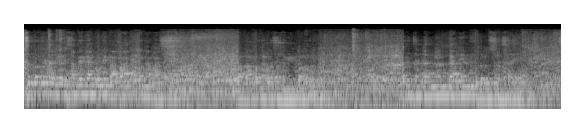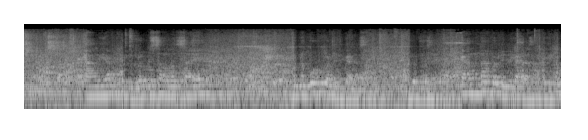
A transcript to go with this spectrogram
Seperti tadi yang disampaikan oleh Bapak Pengawas, Bapak Pengawas mengimbau perjalanan kalian belum selesai. Kalian belum selesai menempuh pendidikan dasar. Belum selesai. Karena pendidikan dasar itu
